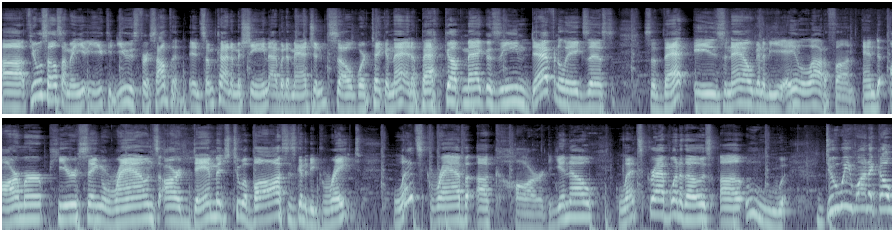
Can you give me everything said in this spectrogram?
Uh, fuel cells, I mean, you, you, could use for something in some kind of machine, I would imagine. So we're taking that, and a backup magazine definitely exists. So that is now going to be a lot of fun. And armor-piercing rounds. Our damage to a boss is going to be great. Let's grab a card. You know, let's grab one of those. Uh, ooh. Do we want to go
